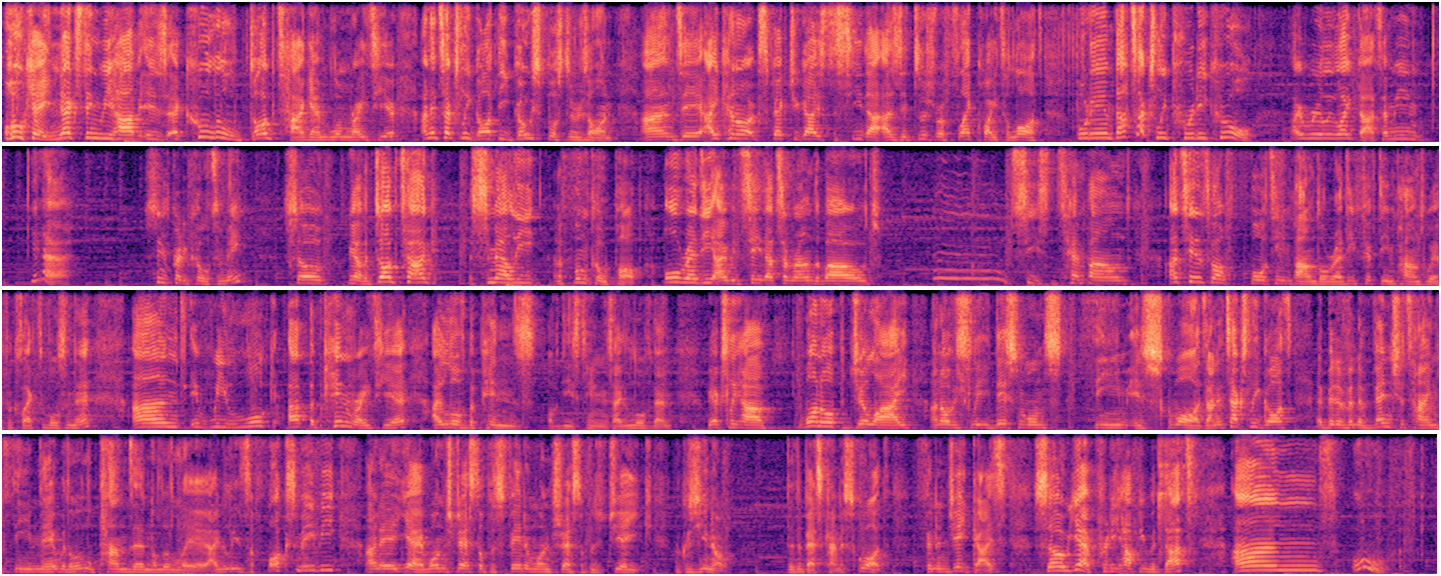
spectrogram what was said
Okay, next thing we have is a cool little dog tag emblem right here, and it's actually got the Ghostbusters on, and uh, I cannot expect you guys to see that as it does reflect quite a lot, but um, that's actually pretty cool. I really like that. I mean, yeah, seems pretty cool to me. So, we have a dog tag, a Smelly, and a Funko Pop. Already, I would say that's around about, mm, let's see, £10. I'd say it's about £14 already, £15 worth of collectibles in there. And if we look at the pin right here, I love the pins of these things, I love them. We actually have 1UP July, and obviously this month's theme is squads and it's actually got a bit of an adventure time theme there with a little panda and a little uh, I believe it's a fox maybe and uh, yeah one's dressed up as Finn and one's dressed up as Jake because you know they're the best kind of squad Finn and Jake guys. So yeah pretty happy with that and oh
